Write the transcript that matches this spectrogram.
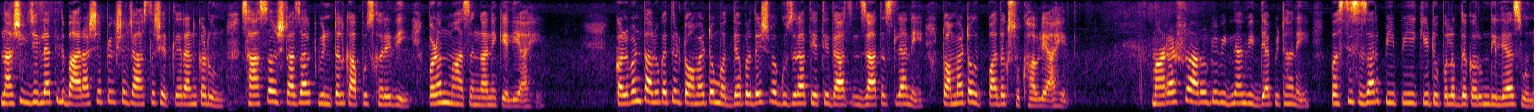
नाशिक जिल्ह्यातील बाराशेपेक्षा जास्त शेतकऱ्यांकडून सहासष्ट हजार क्विंटल कापूस खरेदी पणन महासंघाने केली आहे. कळवण तालुक्यातील टोमॅटो मध्य प्रदेश व गुजरात येथे जात जात असल्याने टोमॅटो उत्पादक सुखावले आहेत. महाराष्ट्र आरोग्य विज्ञान विद्यापीठाने पस्तीस हजार पी पी किट उपलब्ध करून दिले असून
